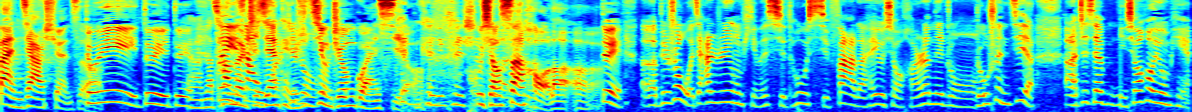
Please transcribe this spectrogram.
半价选择。对对对，啊，那他们之间肯定是竞争关系肯啊，肯定肯定是互相算好了啊。对，呃，比如说我家日用品的洗头、洗发的，还有小孩儿的那种柔顺剂啊，这些你消耗用品，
